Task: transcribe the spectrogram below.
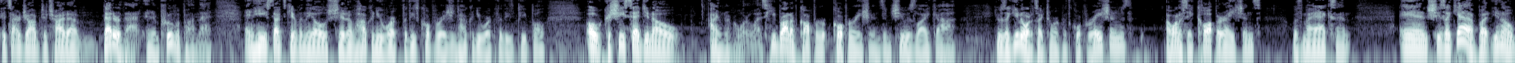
it's our job to try to better that and improve upon that. And he starts giving the old shit of how can you work for these corporations? How can you work for these people? Oh, because she said, you know, I remember what it was. He brought up corpor- corporations, and she was like, uh, he was like, you know what it's like to work with corporations. I want to say corporations with my accent. And she's like, yeah, but you know,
